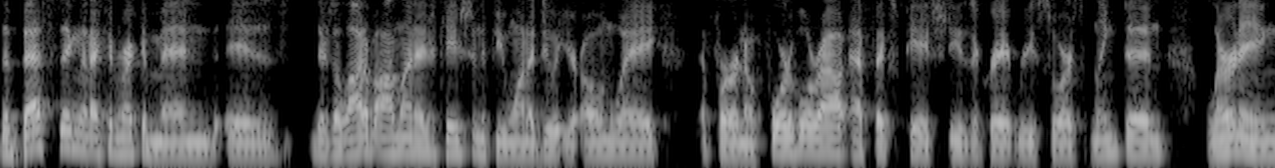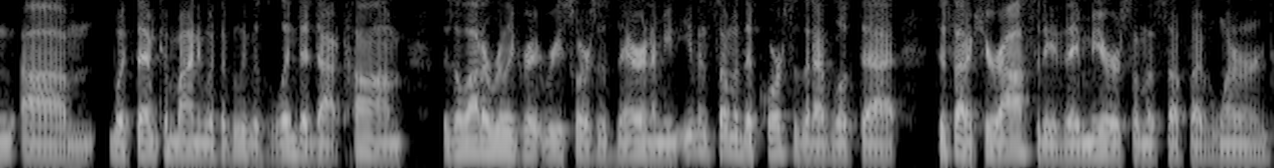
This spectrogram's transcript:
The best thing that I can recommend is there's a lot of online education if you want to do it your own way for an affordable route, FX PhD is a great resource. LinkedIn Learning um, with them combining with, I believe it's lynda.com. There's a lot of really great resources there. And I mean, even some of the courses that I've looked at, just out of curiosity, they mirror some of the stuff I've learned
